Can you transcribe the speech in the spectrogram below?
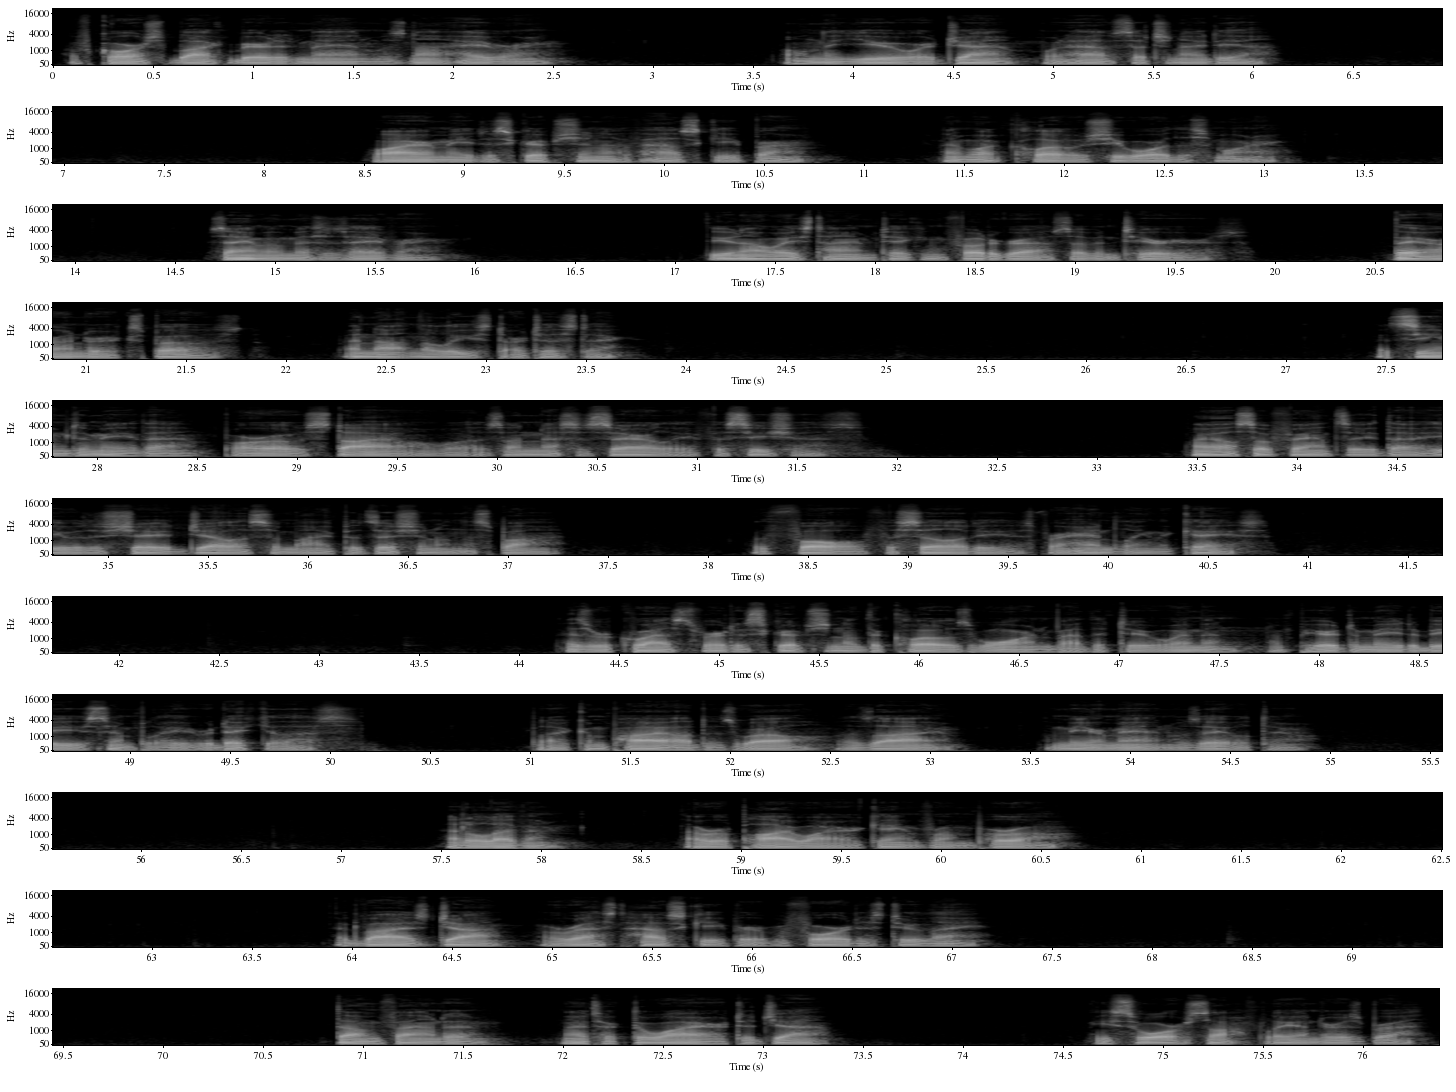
Of course, Black Bearded Man was not Havering. Only you or Japp would have such an idea. Wire me description of housekeeper and what clothes she wore this morning. Same of Mrs. Havering. Do not waste time taking photographs of interiors. They are underexposed and not in the least artistic. It seemed to me that Poirot's style was unnecessarily facetious. I also fancied that he was a shade jealous of my position on the spot, with full facilities for handling the case. His request for a description of the clothes worn by the two women appeared to me to be simply ridiculous, but I compiled as well as I, a mere man, was able to. At eleven, a reply wire came from Poirot. Advise Japp arrest housekeeper before it is too late. Dumbfounded, I took the wire to Japp. He swore softly under his breath.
